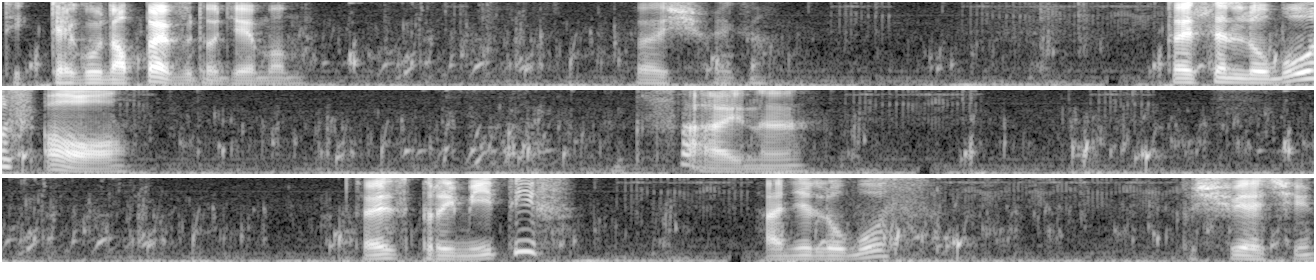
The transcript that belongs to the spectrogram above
Ty, tego na pewno nie mam. Weźmy go. To jest ten lubus? O. Fajny. To jest primitive? A nie lubus? To świeci.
